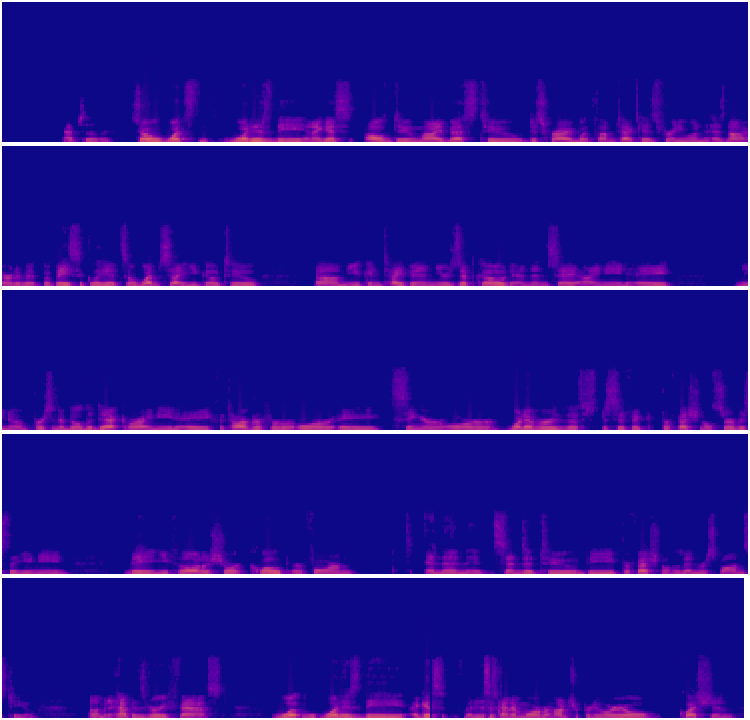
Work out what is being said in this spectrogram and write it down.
Absolutely. So what's what is the and I guess I'll do my best to describe what Thumbtack is for anyone that has not heard of it. But basically, it's a website you go to. Um, you can type in your zip code and then say I need a you know person to build a deck or I need a photographer or a singer or whatever the specific professional service that you need. They you fill out a short quote or form and then it sends it to the professional who then responds to you um, and it happens very fast. What what is the I guess, and this is kind of more of an entrepreneurial question.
